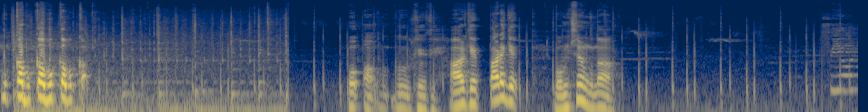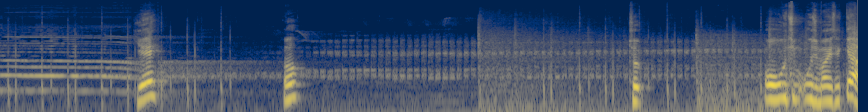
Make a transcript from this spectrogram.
못 가, 못 가, 못 가, 못 가. 어, 어, 뭐, 오케이, 오케이. 아, 이렇게 빠르게 멈추는구나. 예? 어? 저, 어, 오지, 오지 마, 이 새끼야!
